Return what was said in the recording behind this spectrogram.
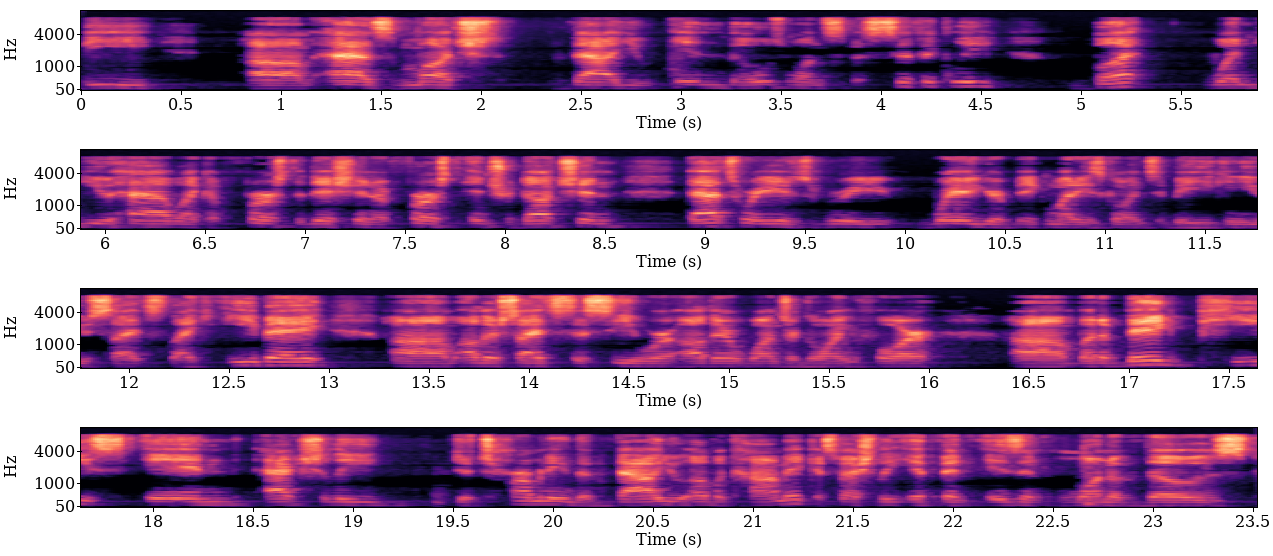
be um, as much value in those ones specifically. But when you have like a first edition or first introduction, that's where you where your big money is going to be. You can use sites like eBay, um, other sites to see where other ones are going for. Um, but a big piece in actually determining the value of a comic, especially if it isn't one of those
